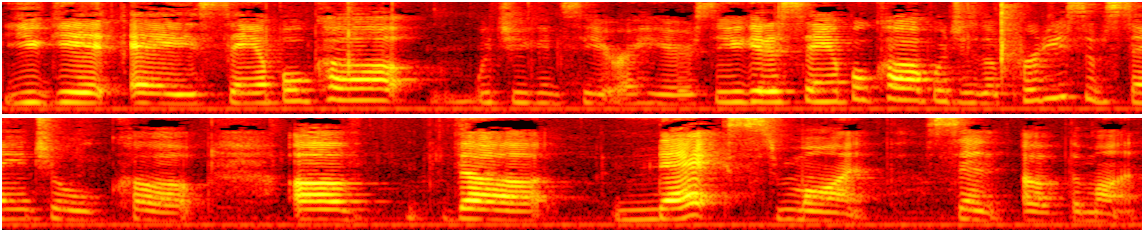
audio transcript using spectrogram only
you get a sample cup, which you can see it right here. So you get a sample cup, which is a pretty substantial cup of the next month scent of the month.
